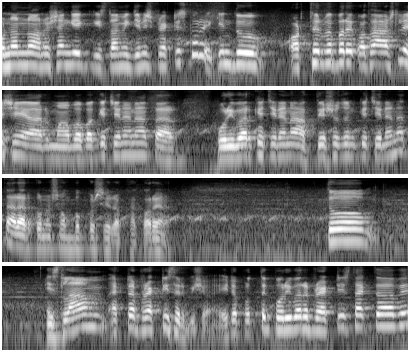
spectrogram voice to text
অন্যান্য আনুষঙ্গিক ইসলামিক জিনিস প্র্যাকটিস করে, কিন্তু অর্থের ব্যাপারে কথা আসলে সে আর মা বাবাকে চেনে না, তার পরিবারকে চেনে না, আত্মীয় স্বজনকে চেনে না, তার আর কোনো সম্পর্ক সে রক্ষা করে না। তো ইসলাম একটা প্র্যাকটিসের বিষয়, এটা প্রত্যেক পরিবারে প্র্যাকটিস থাকতে হবে।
